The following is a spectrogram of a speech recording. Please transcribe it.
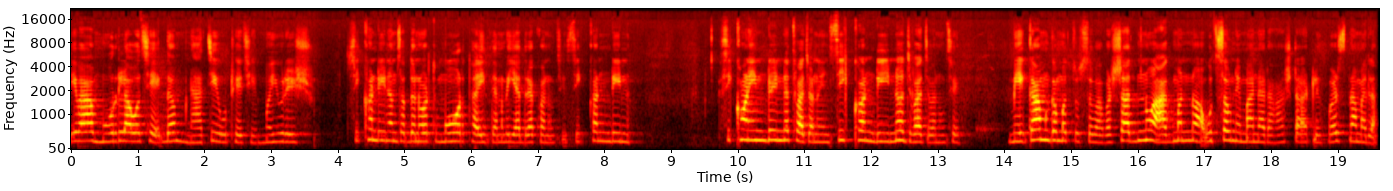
તેવા મોરલાઓ છે, એકદમ નાચી ઉઠે છે. મયુરેશ શિખંડીનમ શબ્દનો અર્થ મોર થાય તમારે યાદ રાખવાનું છે. શિખંડીન શિખંડીન નથી વાંચવાનું શિખંડીન જ વાંચવાનું છે. મેઘામ ગમતોત્સવ વરસાદનો આગમનનો ઉત્સવને માનનારા હષ્ટા એટલે હર્ષ પામેલા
